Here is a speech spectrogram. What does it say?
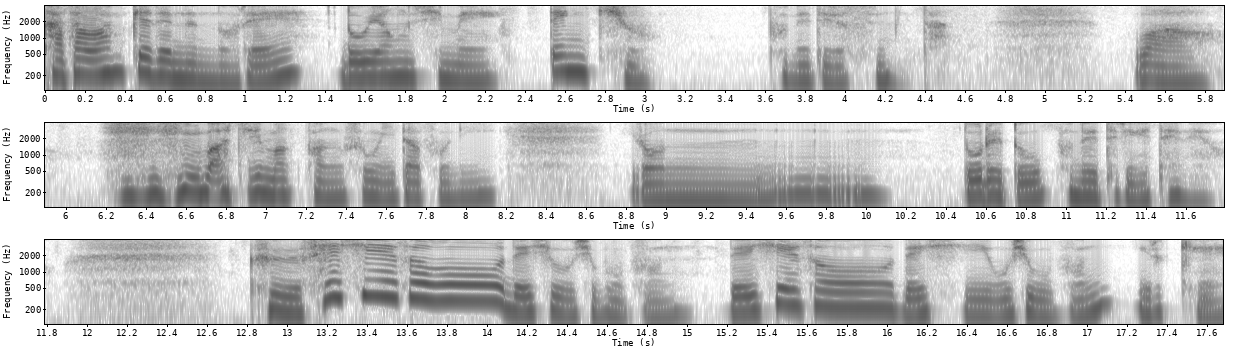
가사와 함께 듣는 노래 노영심의 Thank You 보내드렸습니다. 와 마지막 방송이다 보니 이런 노래도 보내드리게 되네요. 그 3시에서 4시 55분, 4시에서 4시 55분 이렇게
